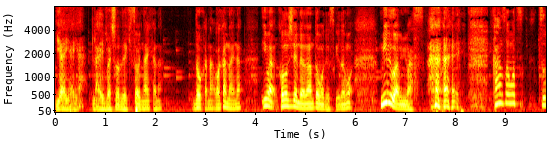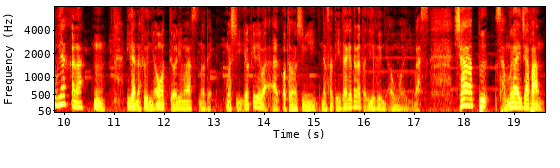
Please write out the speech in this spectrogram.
いやいやいや、ライブはちょっとできそうにないかな。どうかな？わかんないな。今、この時点では何ともですけども、見るは見ます。はい。感想もつ、つぶやくかなうん。みたいな風に思っておりますので、もしよければお楽しみなさっていただけたらという風に思います。シャープサムライジャパン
